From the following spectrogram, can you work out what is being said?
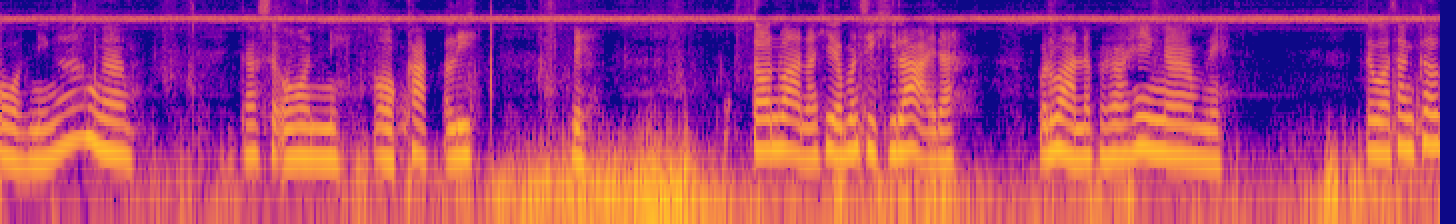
ก่อนนี่งามงามกาสะออนนี่ออกคักอลีเด้ตอนหวานนะคิดว่ามันสีขี้ลายนะมันหวานแล้วเพราะว่าแห้งงามนี่แต่ว่าทางเทิง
